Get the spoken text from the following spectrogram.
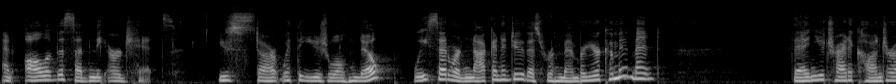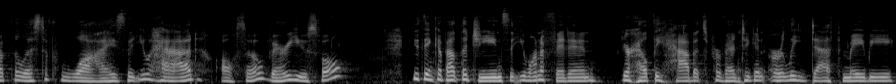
and all of a sudden the urge hits. You start with the usual, nope, we said we're not going to do this. Remember your commitment. Then you try to conjure up the list of whys that you had, also very useful. You think about the jeans that you want to fit in, your healthy habits preventing an early death, maybe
